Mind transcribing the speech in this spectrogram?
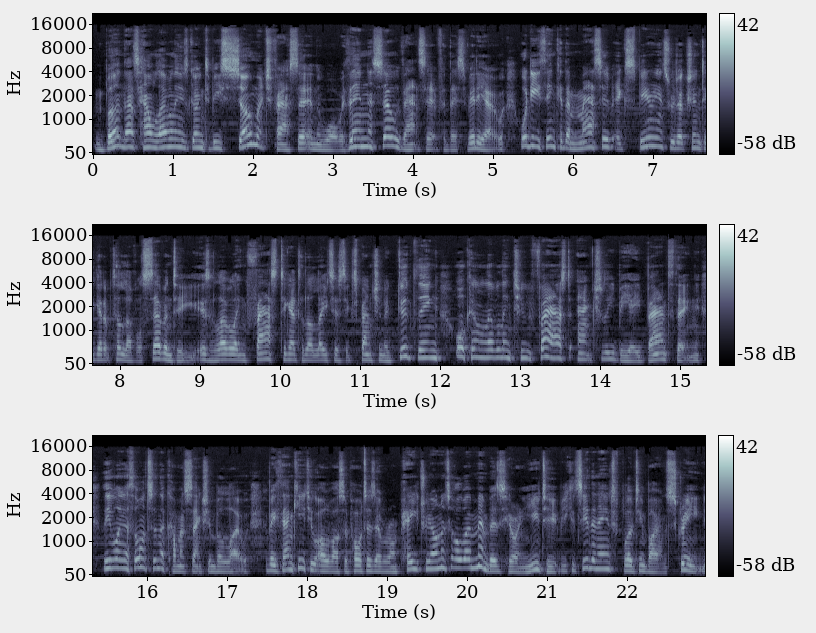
But that's how leveling is going to be so much faster in the War Within, so that's it for this video. What do you think of the massive experience reduction to get up to level 70? Is leveling fast to get to the latest expansion a good thing, or can leveling too fast actually be a bad thing? Leave all your thoughts in the comments section below. A big thank you to all of our supporters over on Patreon and to all of our members here on YouTube. You can see the names floating by on screen.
